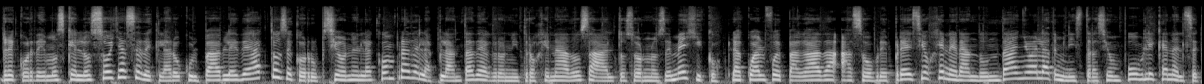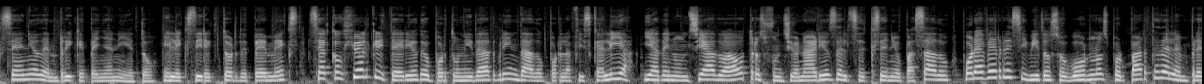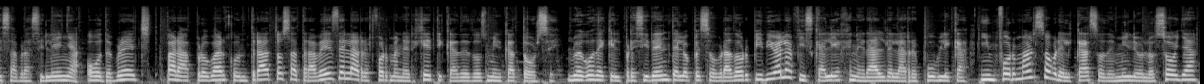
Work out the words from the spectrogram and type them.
Recordemos que Lozoya se declaró culpable de actos de corrupción en la compra de la planta de agronitrogenados a Altos Hornos de México, la cual fue pagada a sobreprecio generando un daño a la administración pública en el sexenio de Enrique Peña Nieto. El exdirector de Pemex se acogió al criterio de oportunidad brindado por la Fiscalía y ha denunciado a otros funcionarios del sexenio pasado por haber recibido sobornos por parte de la empresa brasileña Odebrecht para aprobar contratos a través de la reforma energética de 2014. Luego de que el presidente López Obrador pidió a la Fiscalía General de la República informar sobre el caso de Emilio Lozoya,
